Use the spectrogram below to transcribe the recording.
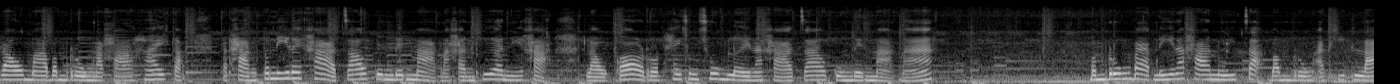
เรามาบำรุงนะคะ ให้กับกระถางต้นนี้เลยค่ะ เจ้ากรุงเดนมาร์กนะคะเพื่อนนี้ค่ะ เราก็รดให้ชุ่มๆเลยนะคะ เจ้ากรุงเดนมาร์กนะบำรุงแบบนี้นะคะ นุ้ยจะบำรุงอาทิตย์ละ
